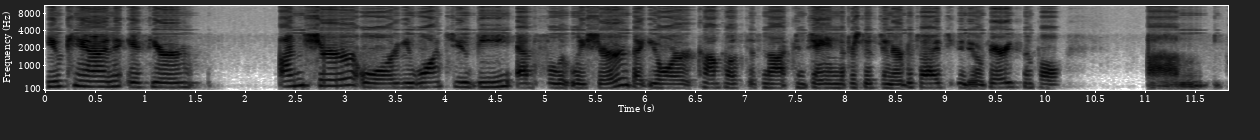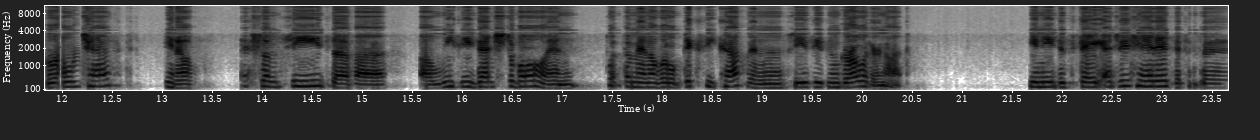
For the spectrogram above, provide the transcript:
You can, if you're unsure or you want to be absolutely sure that your compost does not contain the persistent herbicides, you can do a very simple um, grow test. You know, some seeds of a, a leafy vegetable and put them in a little Dixie cup and see if you can grow it or not. You need to stay educated. This is a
